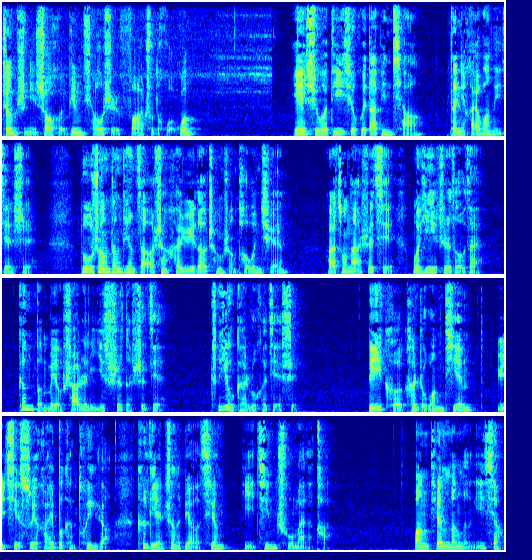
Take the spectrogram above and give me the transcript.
正是你烧毁冰桥时发出的火光。也许我的确会搭冰桥，但你还忘了一件事：陆双当天早上还遇到程爽泡温泉，而从那时起，我一直都在，根本没有杀人遗失的事件。这又该如何解释？李可看着王田。语气虽还不肯退让，可脸上的表情已经出卖了他。王田冷冷一笑：“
